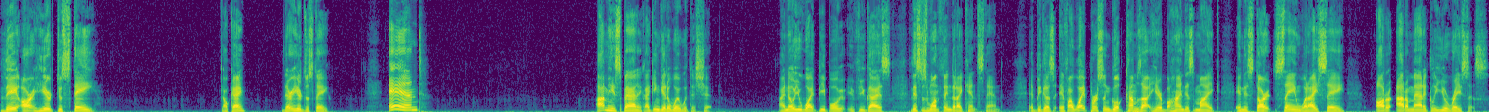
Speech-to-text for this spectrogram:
They are here to stay. Okay? They're here to stay. And I'm Hispanic. I can get away with this shit. I know you white people, if you guys, this is one thing that I can't stand. Because if a white person go, comes out here behind this mic and they start saying what I say, auto, automatically you're racist.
